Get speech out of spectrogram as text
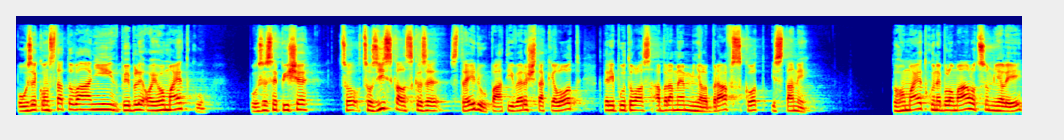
pouze konstatování v Bibli o jeho majetku. Pouze se píše, co, co získal skrze strejdu. Pátý verš, také Lot, který putoval s Abramem, měl brav, skot i stany. Toho majetku nebylo málo, co měli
